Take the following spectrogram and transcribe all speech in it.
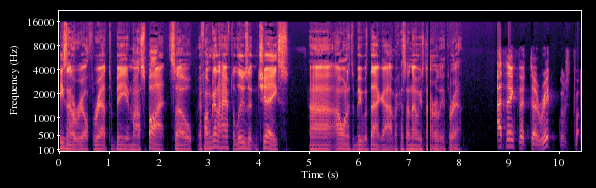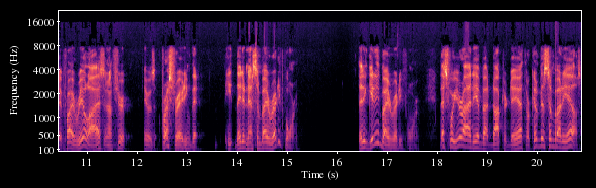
he's not a real threat to be in my spot. So if I'm going to have to lose it and chase, uh, I want it to be with that guy because I know he's not really a threat. I think that uh, Ric was probably realized, and I'm sure it was frustrating that he, they didn't have somebody ready for him. They didn't get anybody ready for him. That's where your idea about Doctor Death, or could have been somebody else,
